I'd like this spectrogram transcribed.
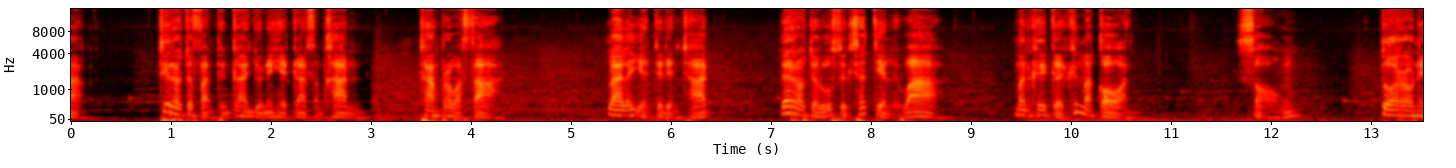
าก ที่เราจะฝันถึงการอยู่ในเหตุการณ์สำคัญ ทางประวัติศาสตร์ รายละเอียดจะเด่นชัด และเราจะรู้สึกชัดเจนเลยว่า มันเคยเกิดขึ้นมาก่อน 2. ตัวเราใน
